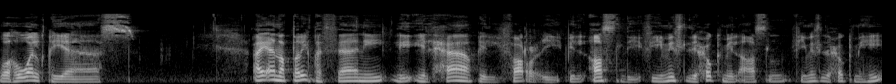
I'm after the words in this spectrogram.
وهو القياس. أي أن الطريق الثاني لإلحاق الفرع بالأصل في مثل حكم الأصل في مثل حكمه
